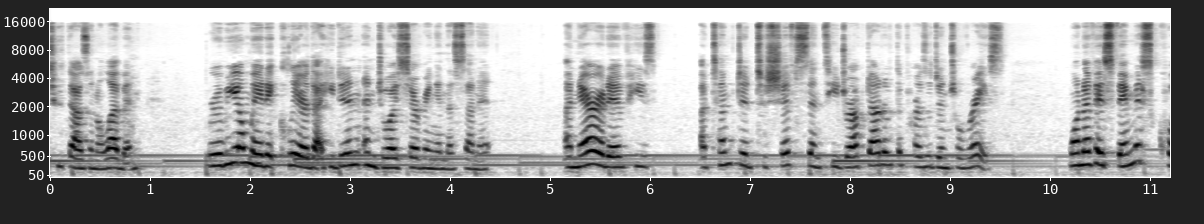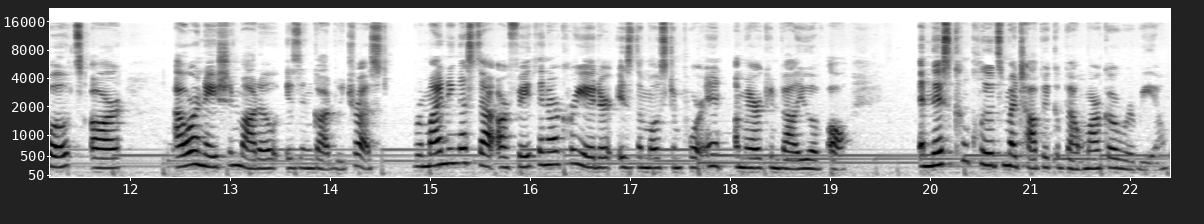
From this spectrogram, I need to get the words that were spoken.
2011. Rubio made it clear that he didn't enjoy serving in the Senate a narrative he's attempted to shift since he dropped out of the presidential race. One of his famous quotes are Our nation motto is In God We Trust, reminding us that our faith in our Creator is the most important American value of all. And this concludes my topic about Marco Rubio.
